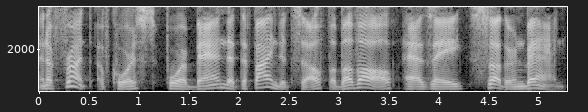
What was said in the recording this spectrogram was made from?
An affront, of course, for a band that defined itself, above all, as a Southern band.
